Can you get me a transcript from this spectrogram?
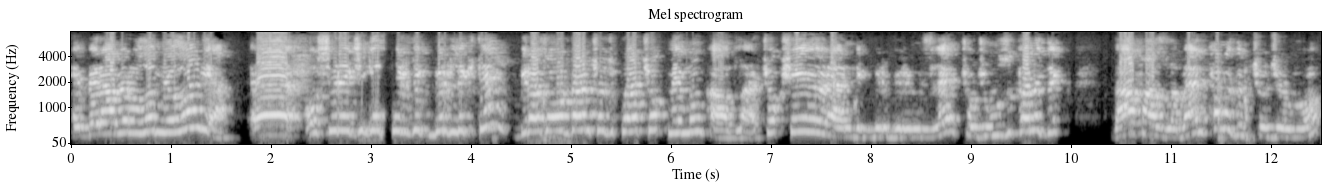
hep beraber olamıyorlar ya. e, o süreci getirdik birlikte. Biraz oradan çocuklar çok memnun kaldılar. Çok şey öğrendik birbirimizle. Çocuğumuzu tanıdık. Daha fazla ben tanıdım çocuğumu.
